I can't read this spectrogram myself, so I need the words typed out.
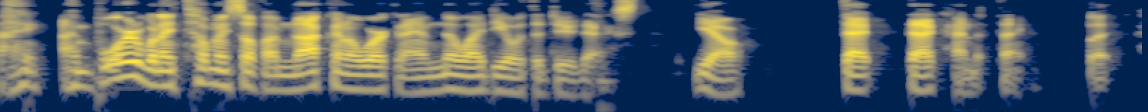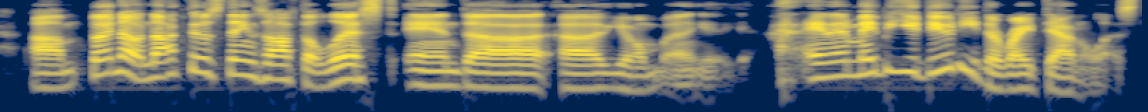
I, I'm bored when I tell myself I'm not going to work and I have no idea what to do next. You know, that that kind of thing. But um, but no, knock those things off the list, and uh, uh, you know, and then maybe you do need to write down a list.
